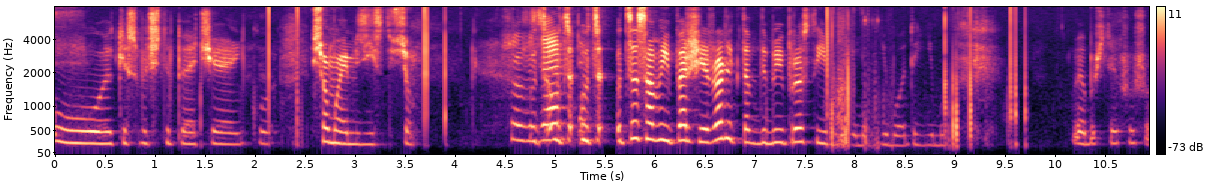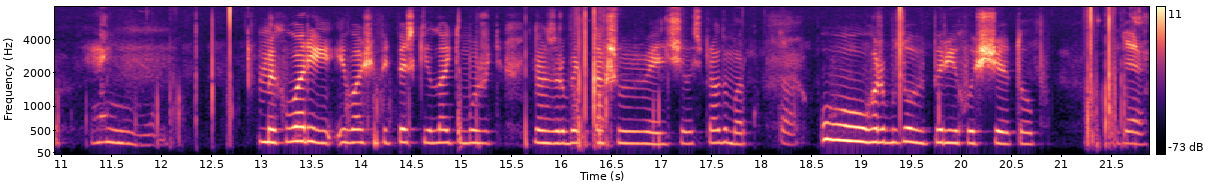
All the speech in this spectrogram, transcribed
О, яке смачне печенько. Все маємо з'їсти, все. Оце, оце, оце, оце самий перший ролик, там, де ми просто їмо, їмо, їмо, їмо. Вибачте, якщо що. Ми хворі і ваші підписки і лайки можуть нас зробити так, що ми вилічились, правда, Марко? Так. О, гарбузовий пиріг вообще топ. Де?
